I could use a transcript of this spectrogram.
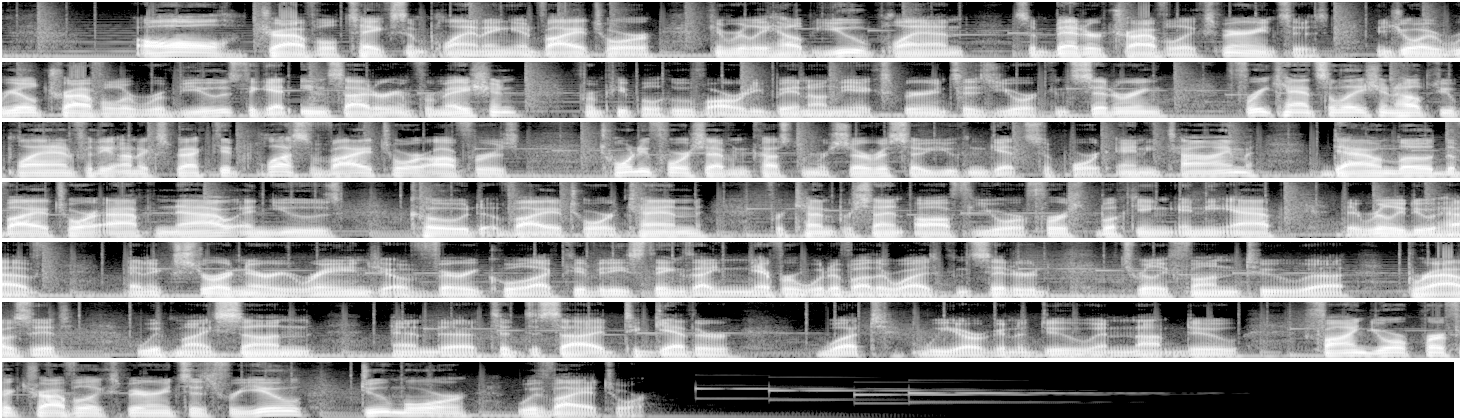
All travel takes some planning, and Viator can really help you plan some better travel experiences. Enjoy real traveler reviews to get insider information from people who've already been on the experiences you're considering. Free cancellation helps you plan for the unexpected. Plus, Viator offers 24 7 customer service so you can get support anytime. Download the Viator app now and use code Viator10 for 10% off your first booking in the app. They really do have an extraordinary range of very cool activities, things I never would have otherwise considered. It's really fun to uh, browse it with my son and uh, to decide together what we are going to do and not do. Find your perfect travel experiences for you. Do more with Viator.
